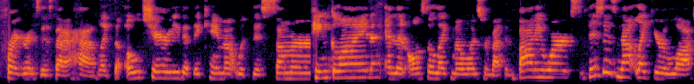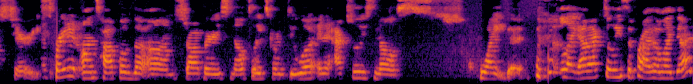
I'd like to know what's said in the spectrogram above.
fragrances that I have, like the O Cherry that they came out with this summer, Pink line, and then also like my ones from Bath and Body Works. This is not like your Lost Cherry. I sprayed it on top of the um, strawberry snowflakes from Dua, and it actually smells quite good. like I'm actually surprised. I'm like, did I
